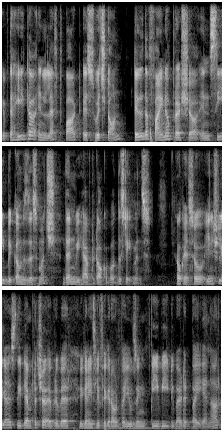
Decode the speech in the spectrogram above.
if the heater in left part is switched on till the finer pressure in c becomes this much then we have to talk about the statements Okay, so initially guys, the temperature everywhere you can easily figure out by using PV divided by NR.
